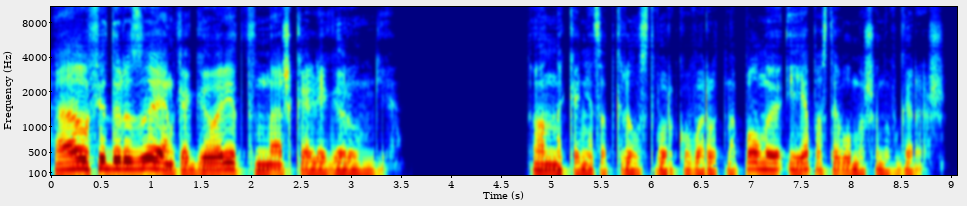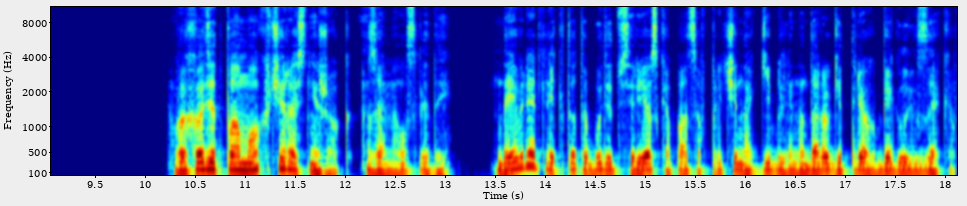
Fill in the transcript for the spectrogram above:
Ауфидерзейн, как говорит наш коллега Рунге». Он, наконец, открыл створку ворот на полную, и я поставил машину в гараж. Выходит, помог вчера Снежок, замел следы. Да и вряд ли кто-то будет всерьез копаться в причинах гибели на дороге трех беглых зэков.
